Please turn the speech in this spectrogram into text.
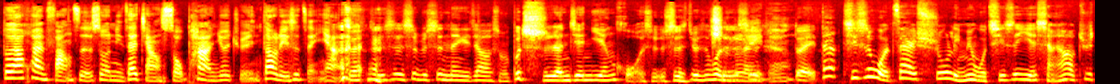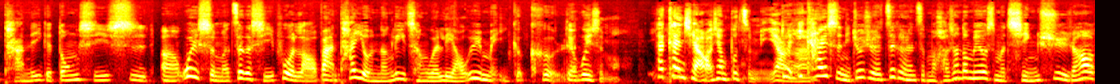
都要换房子的时候，你在讲手帕，你就觉得你到底是怎样？对，就是是不是那个叫什么不食人间烟火？是不是？就是或者是对。但其实我在书里面，我其实也想要去谈的一个东西是，呃，为什么这个洗衣铺的老板他有能力成为疗愈每一个客人？对，为什么？他看起来好像不怎么样、啊。对，一开始你就觉得这个人怎么好像都没有什么情绪，然后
